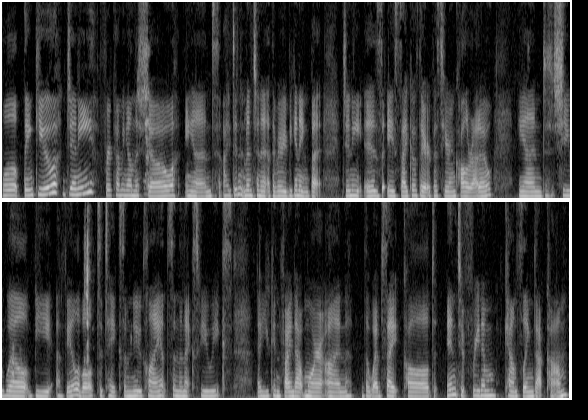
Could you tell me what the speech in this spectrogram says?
Well, thank you, Jenny, for coming on the show. And I didn't mention it at the very beginning, but Jenny is a psychotherapist here in Colorado, and she will be available to take some new clients in the next few weeks. Uh, You can find out more on the website called intofreedomcounseling.com,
